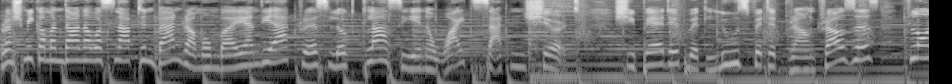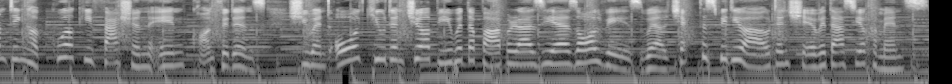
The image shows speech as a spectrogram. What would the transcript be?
Rashmika Mandanna was snapped in Bandra, Mumbai, and the actress looked classy in a white satin shirt. She paired it with loose fitted brown trousers, flaunting her quirky fashion in confidence. She went all cute and chirpy with the paparazzi as always. Well, check this video out and share with us your comments.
